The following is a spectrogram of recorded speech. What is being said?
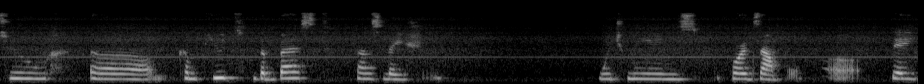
to uh, compute the best translation which means for example uh, take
